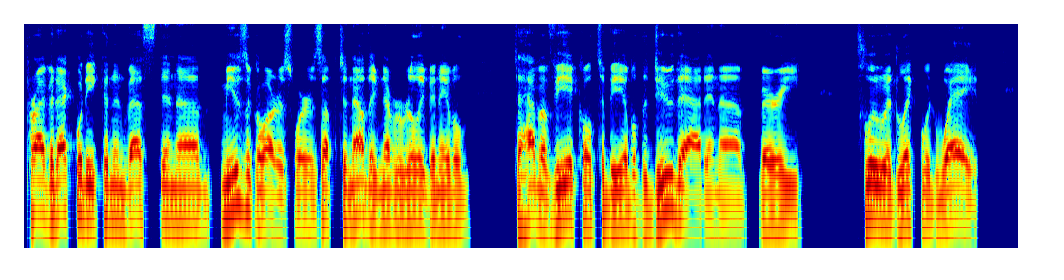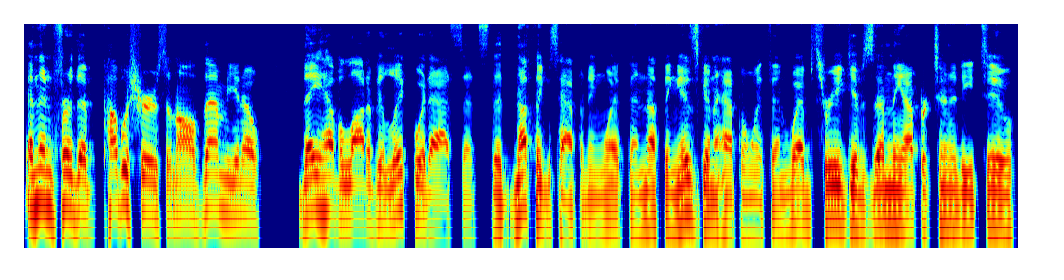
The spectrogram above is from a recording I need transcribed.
private equity can invest in a musical artist whereas up to now they've never really been able to have a vehicle to be able to do that in a very fluid liquid way. And then for the publishers and all of them, you know, they have a lot of illiquid assets that nothing's happening with and nothing is going to happen with. And Web3 gives them the opportunity to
